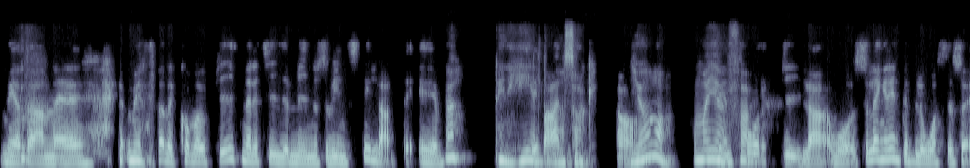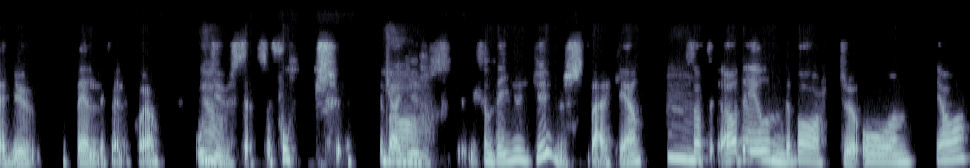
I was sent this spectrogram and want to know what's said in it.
Medan, eh, medan det kom upp hit när det är 10 minus och vindstilla. Det är, ja, det är en helt annan sak. Ja. ja, om man jämför. Det är en torr kyla och så länge det inte blåser så är det ju väldigt, väldigt skönt. Och ja. ljuset, så fort det, bara ja. ljus, liksom, det är ju ljust verkligen. Mm. Så att, ja, det är underbart. Och ja,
